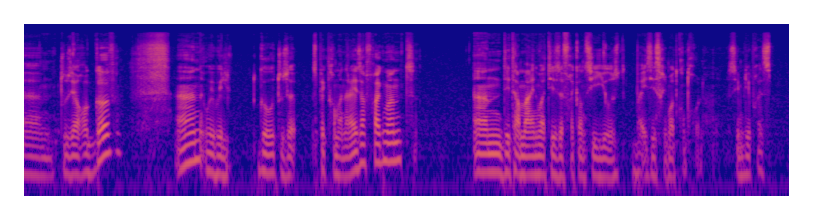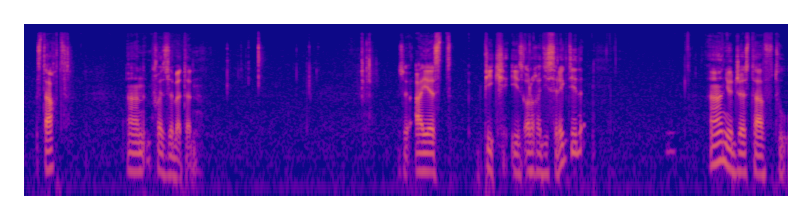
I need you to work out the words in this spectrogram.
um, to the RockGov and we will go to the spectrum analyzer fragment and determine what is the frequency used by this remote control. Simply press start and press the button the highest peak is already selected and you just have to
